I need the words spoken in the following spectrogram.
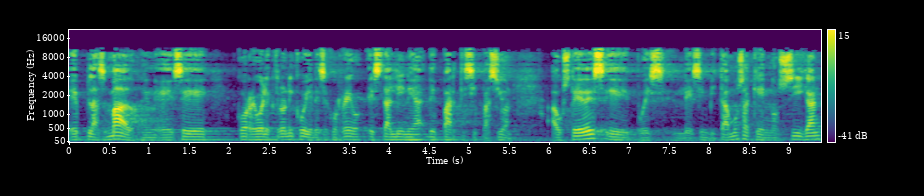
eh, plasmado en ese correo electrónico y en ese correo esta línea de participación. A ustedes, eh, pues les invitamos a que nos sigan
